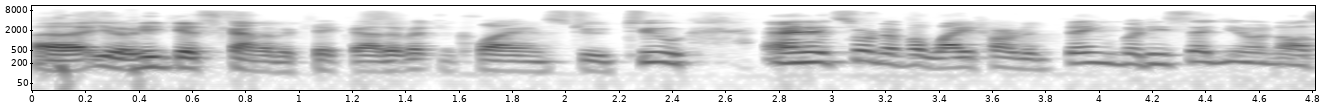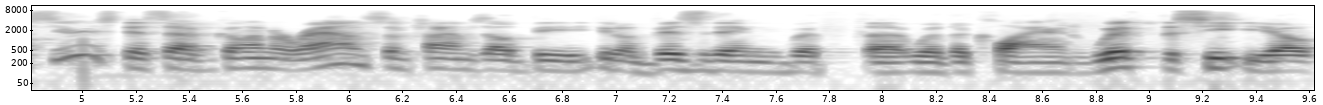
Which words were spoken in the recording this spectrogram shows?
uh, you know he gets kind of a kick out of it, and clients do too. And it's sort of a lighthearted thing. But he said, you know, in all seriousness, I've gone around. Sometimes I'll be you know visiting with uh, with a client with the CEO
